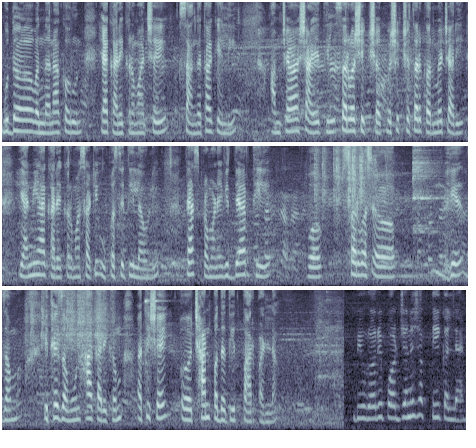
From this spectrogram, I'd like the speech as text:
बुद्ध वंदना करून या कार्यक्रमाची सांगता केली. आमच्या शाळेतील सर्व शिक्षक व शिक्षेतर कर्मचारी यांनी या कार्यक्रमासाठी उपस्थिती लावली. त्याचप्रमाणे विद्यार्थी व सर्व हे जम इथे जमून हा कार्यक्रम अतिशय छान पद्धतीत पार पाडला. Bureau report Janshakti Kalyan.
